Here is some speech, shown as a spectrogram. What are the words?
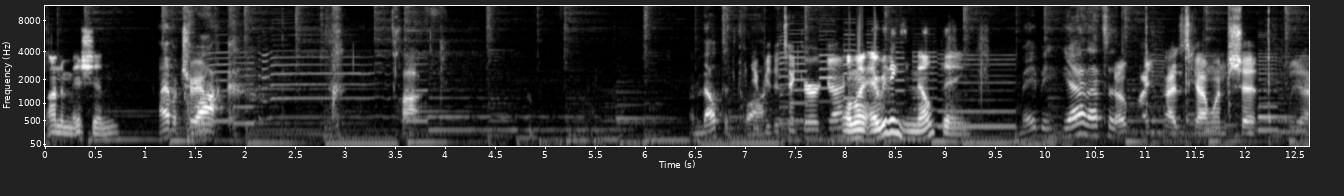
on a mission. I have a True. clock. Clock. A melted clock. You be the tinkerer guy? Oh my, everything's melting. Maybe. Yeah, that's a. Nope, I, I just got one shit. Yeah,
